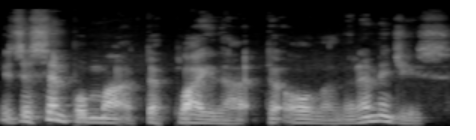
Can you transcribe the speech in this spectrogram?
it's a simple matter to apply that to all other images.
